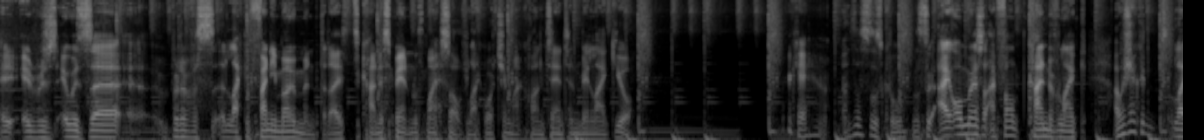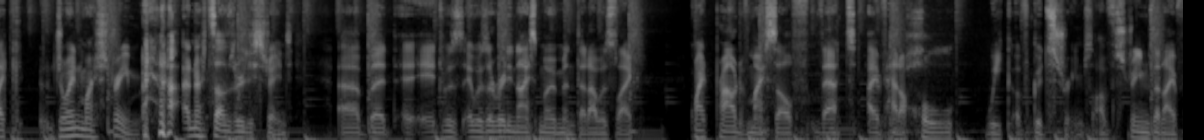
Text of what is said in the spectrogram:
it, it was it was a, a bit of a like a funny moment that I kind of spent with myself, like watching my content and being like, "Yo, okay, this is cool." This, I almost I felt kind of like I wish I could like join my stream. I know it sounds really strange, uh, but it was it was a really nice moment that I was like quite proud of myself that I've had a whole week of good streams of streams that I've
